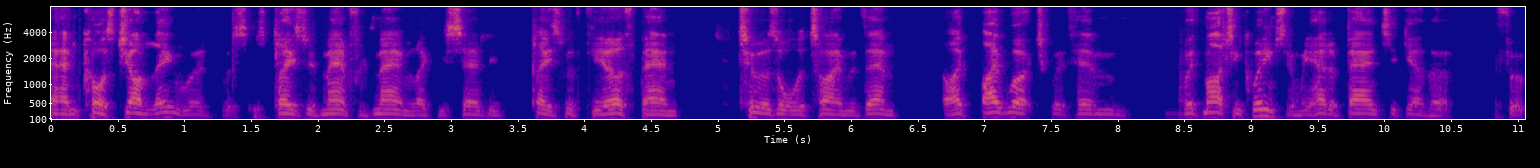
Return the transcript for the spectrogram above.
and of course, John Lingwood was, was plays with Manfred Mann, like you said. He plays with the Earth Band tours all the time with them. I, I worked with him with Martin Quittenton. We had a band together for,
